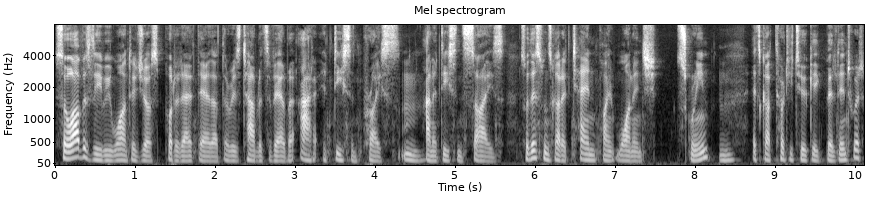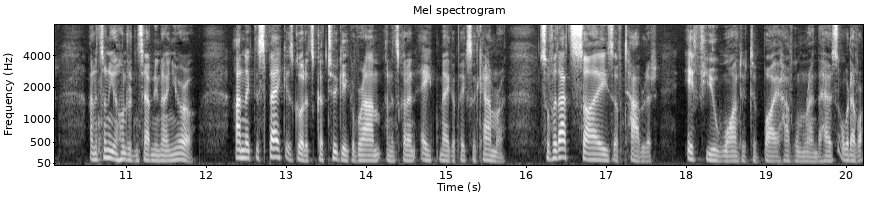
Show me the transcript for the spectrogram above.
So obviously, we want to just put it out there that there is tablets available at a decent price Mm. and a decent size. So this one's got a 10.1 inch screen. Mm. It's got 32 gig built into it, and it's only 179 euro. And like the spec is good. It's got two gig of RAM and it's got an 8 megapixel camera. So for that size of tablet, if you wanted to buy have one around the house or whatever,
